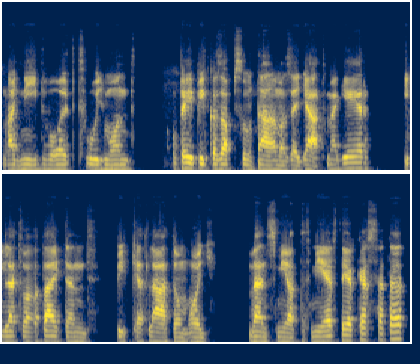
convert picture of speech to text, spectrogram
nagy need volt, úgymond. A paypick az abszolút nálam az egy át megér, illetve a Titan picket látom, hogy Vance miatt miért érkezhetett,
